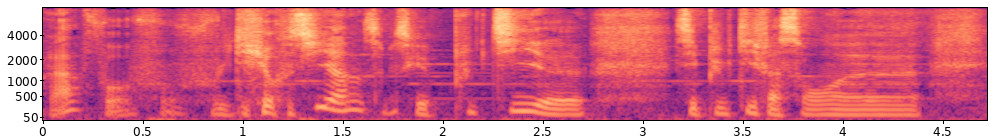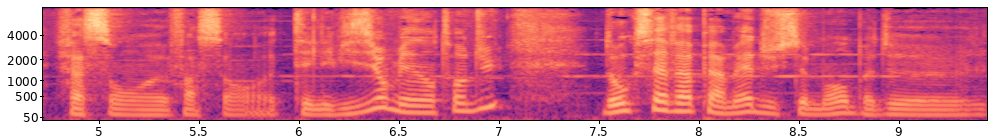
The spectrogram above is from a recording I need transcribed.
Voilà, faut, faut, le dire aussi, hein, c'est parce que plus petit, c'est plus petit façon, façon, façon télévision, bien entendu. Donc ça va permettre justement bah, de,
